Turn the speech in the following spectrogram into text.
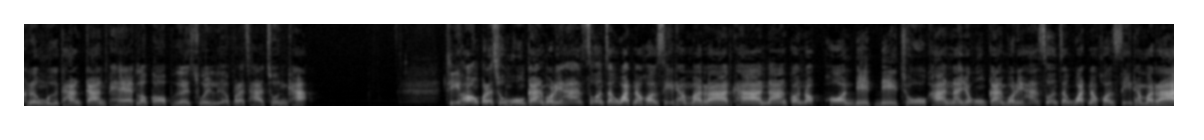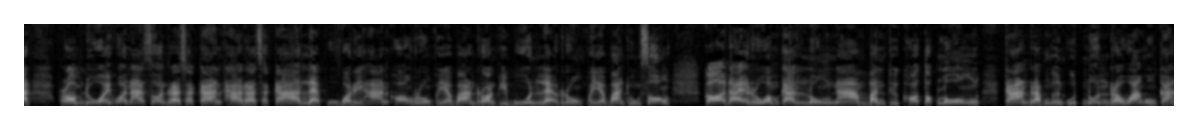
เครื่องมือทางการแพทย์ แล้วก็เพื่อช่วยเหลือประชาชนค่ะ ที่ห้องประชุมองค์การบริหารส่วนจังหวัดนครศรีธรรมราชค่ะ นางกนกพรเดชเดโชค่ะ นายกองค์การบริหารส่วนจังหวัดนครศรีธรรมราช พร้อมด้วยหัวหน้าส่วนราชการข้าราชการ และผู้บริหารของโรงพยาบาลร้อนพิบูลและโรงพยาบาลถุงส่ง ก็ได้รวมกันลงนามบันทึกข้อตกลง การรับเงินอุดหนุนระหว่างองค์การ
